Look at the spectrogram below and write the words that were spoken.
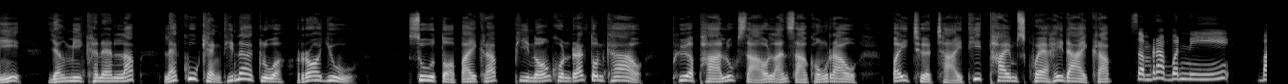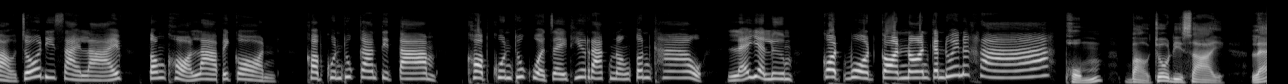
นี้ ยังมีคะแนนลับและคู่แข่งที่น่ากลัวรออยู่ สู้ต่อไปครับ พี่น้องคนรักต้นข้าว เพื่อพาลูกสาวหลานสาวของเราไปเฉิดฉายที่ Times Square ให้ได้ครับ สำหรับวันนี้บ่าวโจ้ดีไซน์ไลฟ์ต้องขอลาไปก่อน ขอบคุณทุกการติดตาม ขอบคุณทุกหัวใจที่รักน้องต้นข้าว และอย่าลืมกดโหวตก่อนนอนกันด้วยนะคะ ผมบ่าวโจ้ดีไซน์ และ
